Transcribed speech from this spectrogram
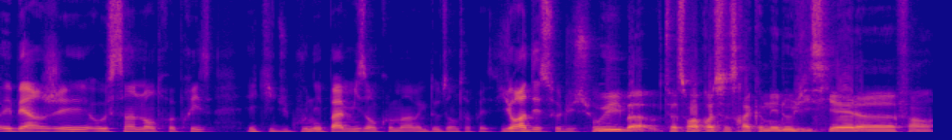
hébergée au sein de l'entreprise et qui du coup n'est pas mise en commun avec d'autres entreprises. Il y aura des solutions. Oui, bah de toute façon après ce sera comme les logiciels. Euh, enfin,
